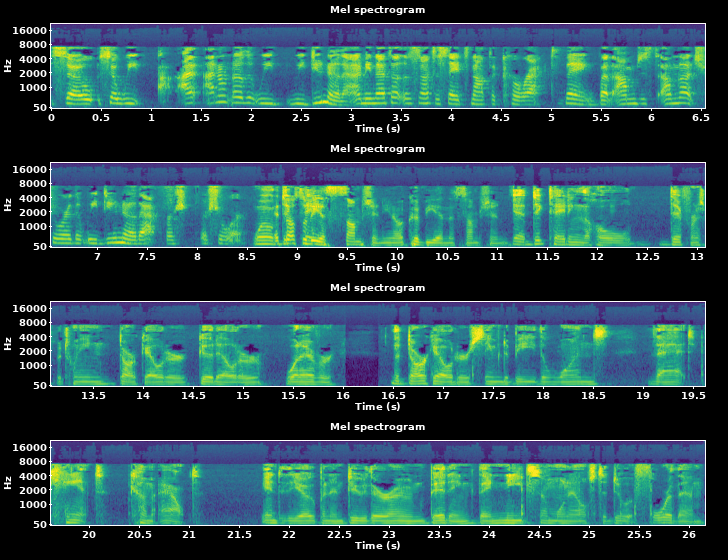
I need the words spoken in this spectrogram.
So so we I I don't know that we we do know that. I mean that's that's not to say it's not the correct thing, but I'm just I'm not sure that we do know that for for sure. Well, It's also the assumption. You know, it could be an assumption. yeah, dictating the whole difference between Dark Elder, Good Elder, whatever. The Dark Elders seem to be the ones that can't come out into the open and do their own bidding. They need someone else to do it for them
